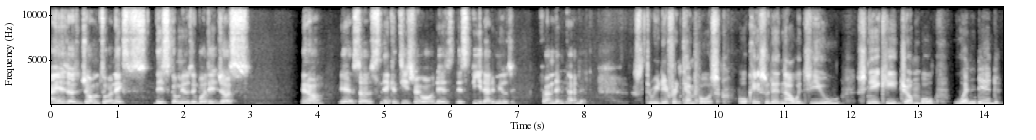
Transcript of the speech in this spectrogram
and you just jump to a next disco music, but it just you know, yeah, so Snake can teach me about this the speed of the music from them time. It's three different tempos. Okay, so then now it's you, Snaky, Jumbo. When did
